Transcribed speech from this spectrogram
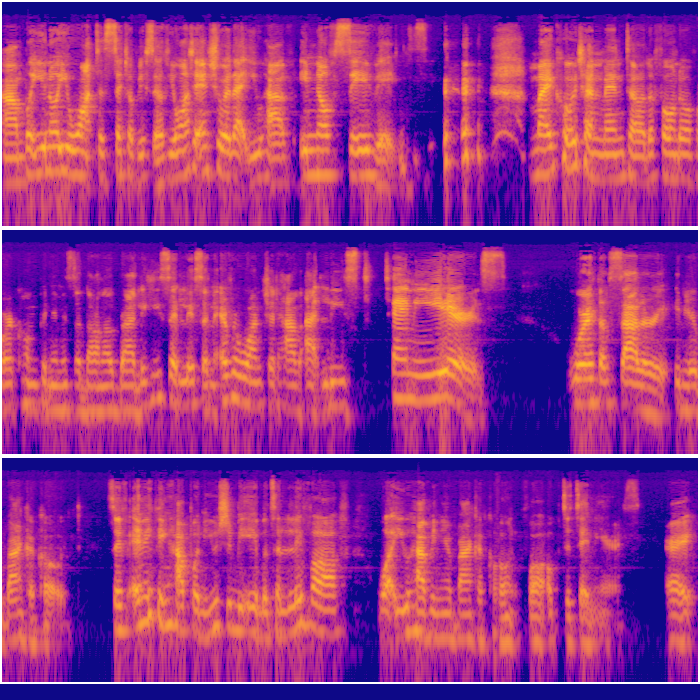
Um, but you know, you want to set up yourself. You want to ensure that you have enough savings my coach and mentor, the founder of our company, Mr. Donald Bradley, he said, listen, everyone should have at least 10 years worth of salary in your bank account. So if anything happened, you should be able to live off what you have in your bank account for up to 10 years, right?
